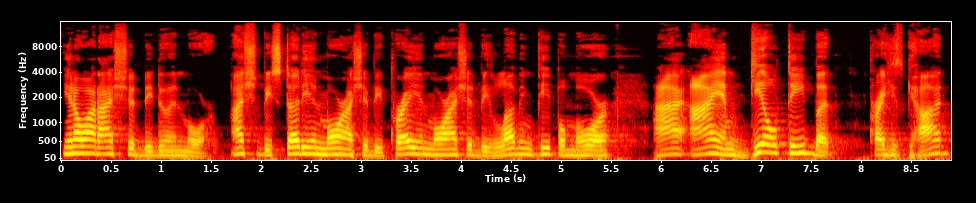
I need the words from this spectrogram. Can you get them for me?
You know what? I should be doing more. I should be studying more. I should be praying more. I should be loving people more. I, I am guilty, but praise God.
